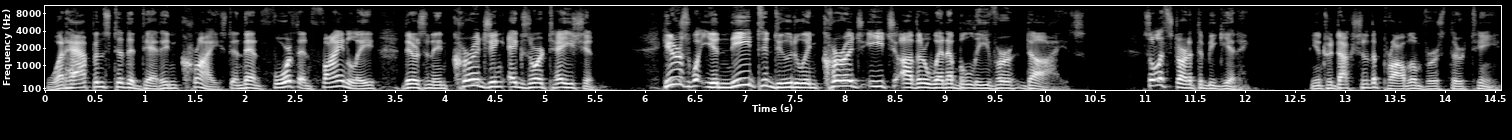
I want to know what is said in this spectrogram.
What happens to the dead in Christ? And then, fourth and finally, there's an encouraging exhortation. Here's what you need to do to encourage each other when a believer dies. So let's start at the beginning the introduction of the problem, verse 13.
